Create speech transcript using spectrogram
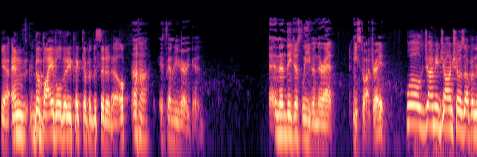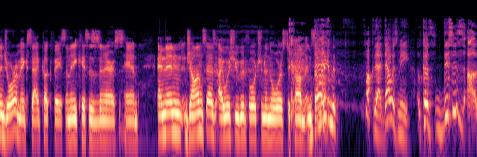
yeah, and the Bible that he picked up at the Citadel. Uh huh. It's gonna be very good. And then they just leave, and they're at Eastwatch, right? Well, I mean, Jon shows up and then Jorah makes sad cuck face, and then he kisses Daenerys' hand. And then Jon says, I wish you good fortune in the wars to come. And somebody in the. Fuck that. That was me. Because this is uh,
